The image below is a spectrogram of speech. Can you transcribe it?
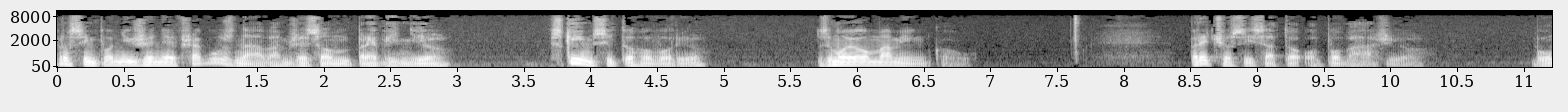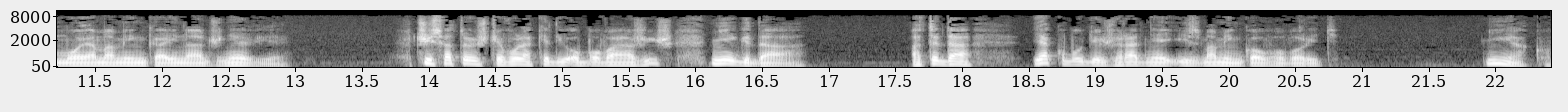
Prosím ponížene, však uznávam, že som previnil. S kým si to hovoril? S mojou maminkou. Prečo si sa to opovážil? Bo moja maminka ináč nevie. Či sa to ešte voľa kedy obovážiš? Nikdá. A teda, ako budeš radnej i s maminkou hovoriť? Nijako.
